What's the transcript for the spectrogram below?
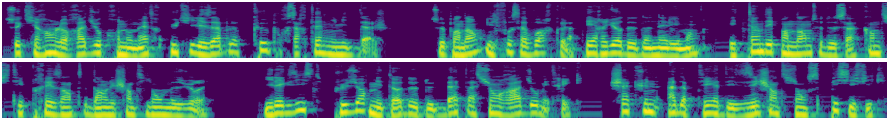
ce qui rend le radiochronomètre utilisable que pour certaines limites d'âge. Cependant, il faut savoir que la période d'un élément est indépendante de sa quantité présente dans l'échantillon mesuré. Il existe plusieurs méthodes de datation radiométrique, chacune adaptée à des échantillons spécifiques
